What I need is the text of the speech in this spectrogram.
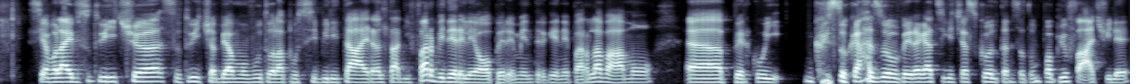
siamo live su Twitch. Su Twitch abbiamo avuto la possibilità in realtà di far vedere le opere mentre che ne parlavamo, uh, per cui in questo caso per i ragazzi che ci ascoltano è stato un po' più facile.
